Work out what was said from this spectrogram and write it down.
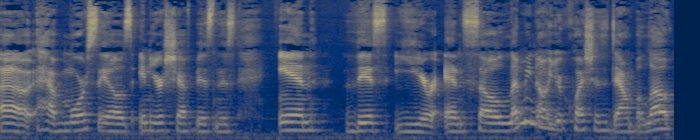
uh, have more sales in your chef business in this year. And so let me know your questions down below.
